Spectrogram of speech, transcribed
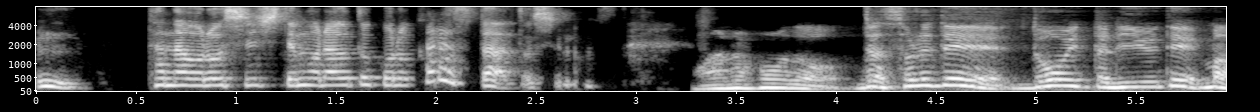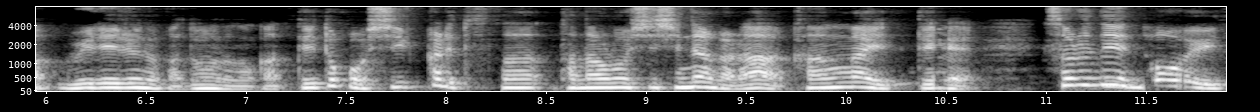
うん。うん、棚卸ししてもらうところからスタートします。なるほど。じゃあ、それで、どういった理由で、まあ、売れるのかどうなのかっていうところをしっかりとた棚卸ししながら考えて、それでどういっ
